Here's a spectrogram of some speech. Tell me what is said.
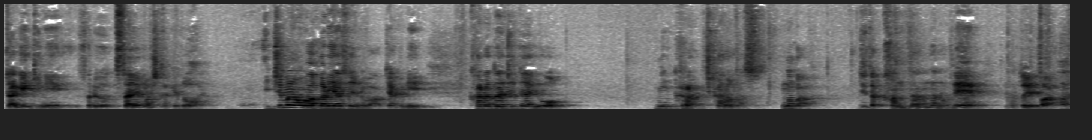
打撃にそれを伝えましたけど、はい。一番分かりやすいのは逆に体自体をにから力を出すのが実は簡単なので例えばは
